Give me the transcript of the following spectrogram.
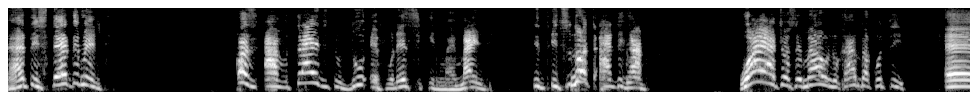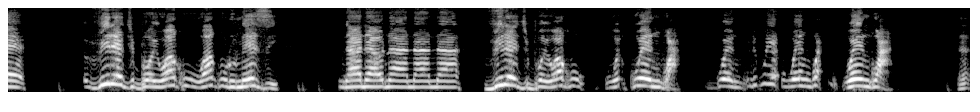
that statement. Because i've tried to do a forensic in my mind. It, it's not adding up. Why acho sema unokamba kuti eh, village boy waku waku rumezi na na na na, na village boy waku we- kwengwa. Kweng- ni kwe- wengwa wengwa. Eh?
